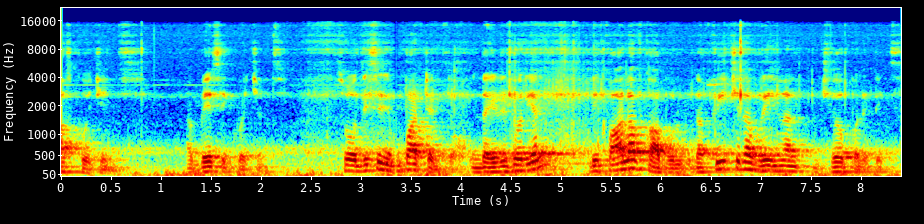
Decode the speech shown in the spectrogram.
ask questions basic questions so this is important in the editorial the fall of Kabul the feature of regional geopolitics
